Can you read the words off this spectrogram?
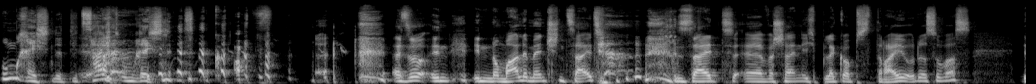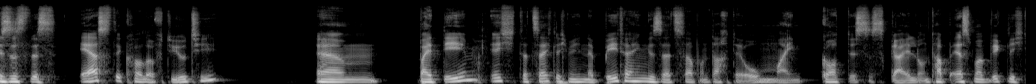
umrechnet, die Zeit umrechnet im Kopf. Also in, in normale Menschenzeit, seit äh, wahrscheinlich Black Ops 3 oder sowas, ist es das erste Call of Duty, ähm, bei dem ich tatsächlich mich in der Beta hingesetzt habe und dachte, oh mein Gott, ist das geil. Und habe erstmal wirklich,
